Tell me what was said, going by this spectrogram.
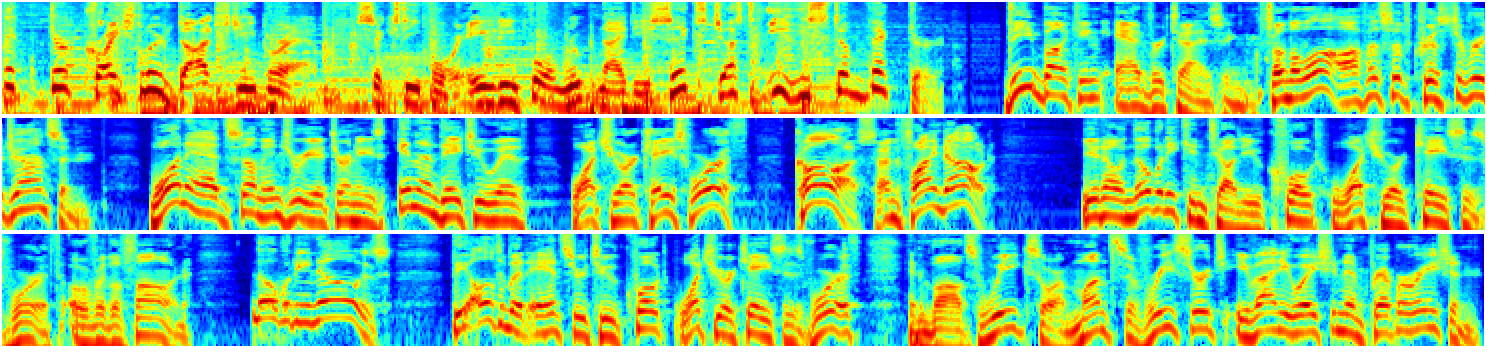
Victor Chrysler Dodge Jeep Ram. 6484 Route 96, just east of Victor. Debunking advertising from the law office of Christopher Johnson. One ad some injury attorneys inundate you with, What's your case worth? Call us and find out. You know, nobody can tell you, quote, what your case is worth over the phone. Nobody knows. The ultimate answer to, quote, what your case is worth involves weeks or months of research, evaluation, and preparation.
